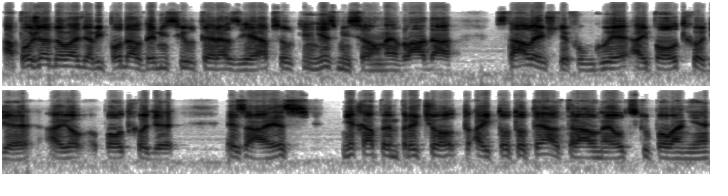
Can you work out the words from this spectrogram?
a požadovať, aby podal demisiu teraz je absolútne nezmyselné. Vláda stále ešte funguje aj po odchode, aj po odchode SAS. Nechápem, prečo aj toto teatrálne odstupovanie,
